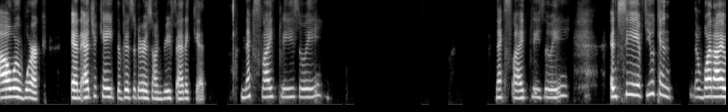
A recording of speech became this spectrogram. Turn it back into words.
our work and educate the visitors on reef etiquette. Next slide, please, Ui. Next slide, please, Ui. And see if you can what I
